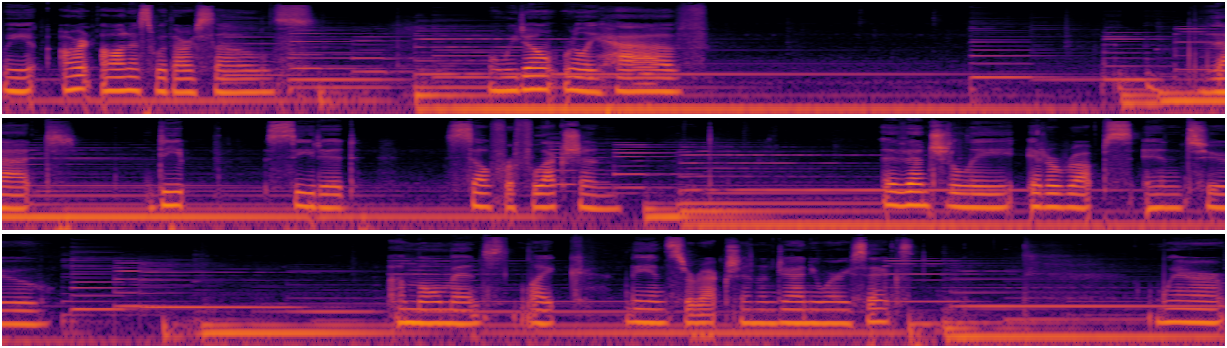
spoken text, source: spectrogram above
we aren't honest with ourselves, when we don't really have that deep seated self reflection, eventually it erupts into a moment like the insurrection on January 6th, where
